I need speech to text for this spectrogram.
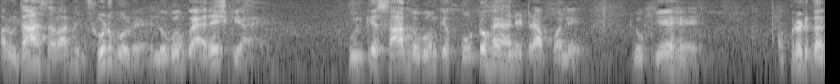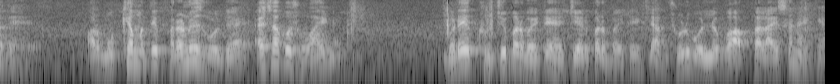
और विधानसभा में झूठ बोल रहे हैं लोगों को अरेस्ट किया है। उनके साथ लोगों के फ़ोटो है हनी ट्रैप वाले जो किए हैं ऑपरेट करते हैं। और मुख्यमंत्री फडणवीस बोलते हैं ऐसा कुछ हुआ ही नहीं। बड़े खुर्ची पर बैठे हैं चेयर पर बैठे इसलिए आप झूठ बोलने को आपका लाइसेंस है क्या?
